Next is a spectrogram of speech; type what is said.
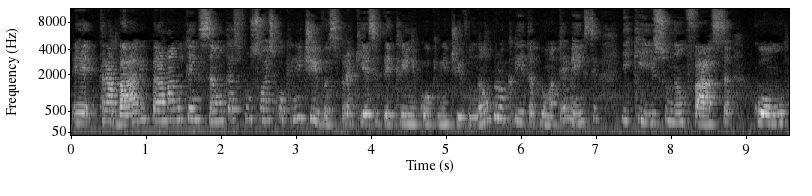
é, trabalhe para a manutenção das funções cognitivas, para que esse declínio cognitivo não progrida para uma demência e que isso não faça como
